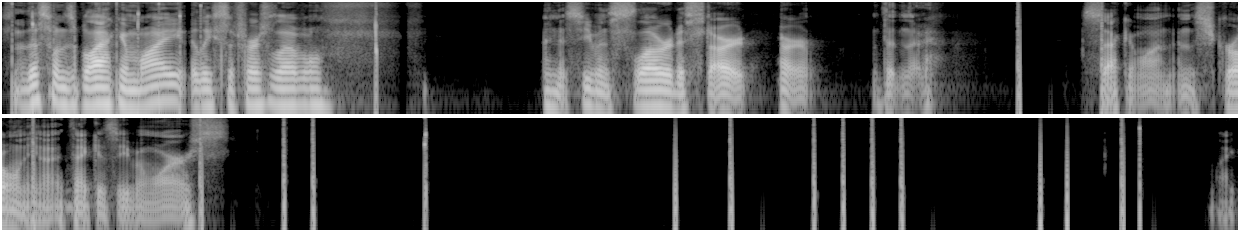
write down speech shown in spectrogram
So this one's black and white, at least the first level. And it's even slower to start or than the second one. And the scrolling, I think, is even worse. Like,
